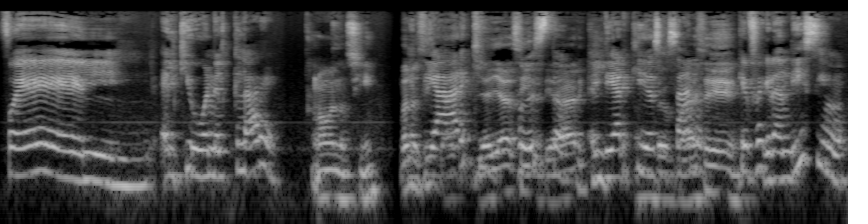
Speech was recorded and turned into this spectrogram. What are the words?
fue el, el que hubo en el Clare. Ah, bueno, sí. Bueno, el sí, Diarqui, ya, ya, sí, justo, el Diarqui, el de que fue grandísimo.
